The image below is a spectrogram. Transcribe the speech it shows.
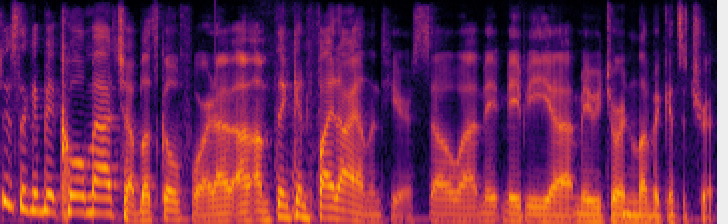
just like it'd be a cool matchup. Let's go for it. I, am thinking Fight Island here, so uh, maybe uh, maybe Jordan Levitt gets a trip.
